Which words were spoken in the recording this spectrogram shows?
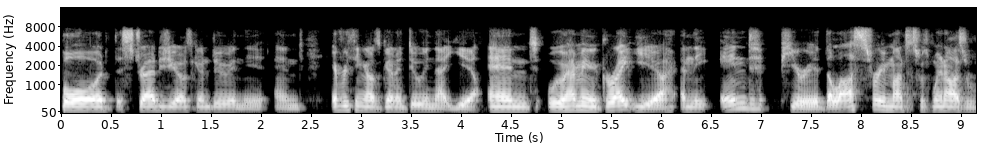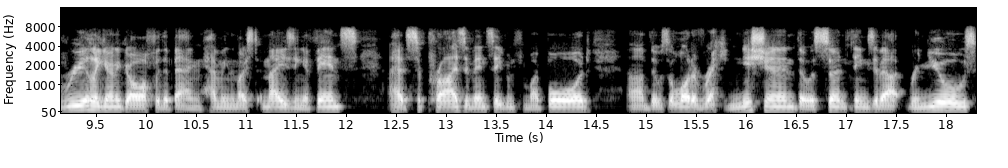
board, the strategy I was going to do, and the and everything I was going to do in that year. And we were having a great year. And the end period, the last three months, was when I was really going to go off with a bang, having the most amazing events, I had surprise events even for my board. Um, there was a lot of recognition. There were certain things about renewals.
